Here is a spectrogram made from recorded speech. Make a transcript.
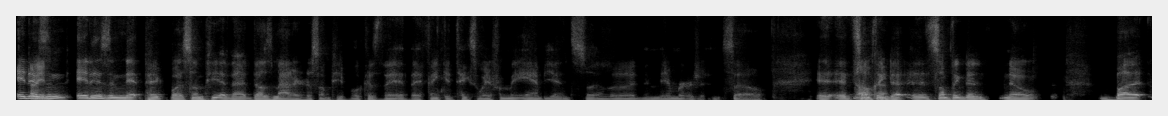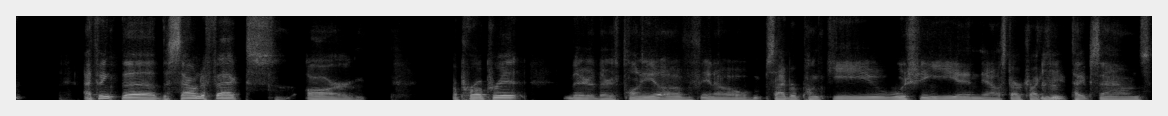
It I mean- isn't. it is a nitpick, but some people that does matter to some people because they they think it takes away from the ambience and the immersion. So it, it's something to it's something to note. But I think the the sound effects are appropriate. There there's plenty of you know cyberpunky, whooshy, and you know Star Trek Mhm. type sounds.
